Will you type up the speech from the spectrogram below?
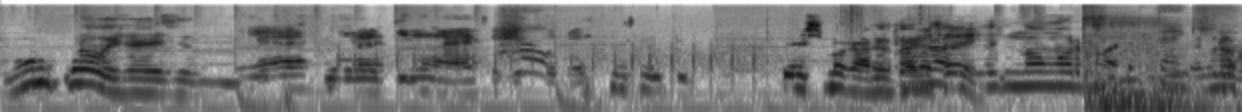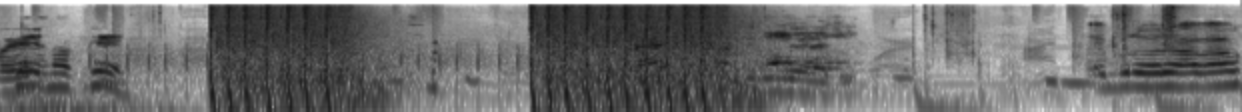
Non improvvise Eh, non ti non è Esci magari, fai una sei. Non mormale. Non fai, non fai. Eh, bro, आओ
